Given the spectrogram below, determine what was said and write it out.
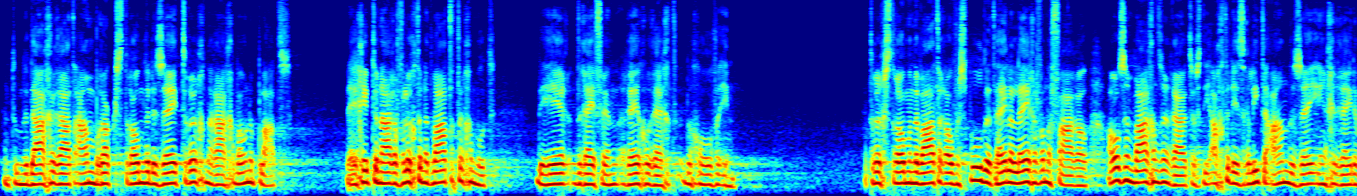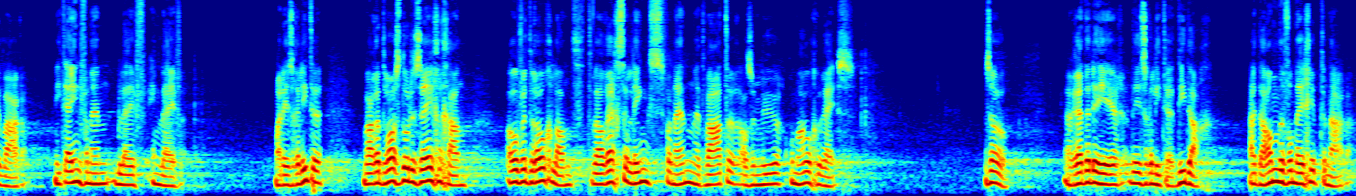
En toen de dageraad aanbrak, stroomde de zee terug naar haar gewone plaats. De Egyptenaren vluchtten het water tegemoet. De Heer dreef hen regelrecht de golven in. Het terugstromende water overspoelde het hele leger van de farao, al zijn wagens en ruiters die achter de Israëlieten aan de zee ingereden waren. Niet één van hen bleef in leven. Maar de Israëlieten waren dwars door de zee gegaan, over het droog land, terwijl rechts en links van hen het water als een muur omhoog rees. Zo redde de Heer de Israëlieten die dag uit de handen van de Egyptenaren.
